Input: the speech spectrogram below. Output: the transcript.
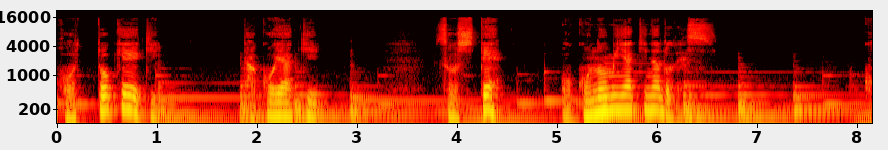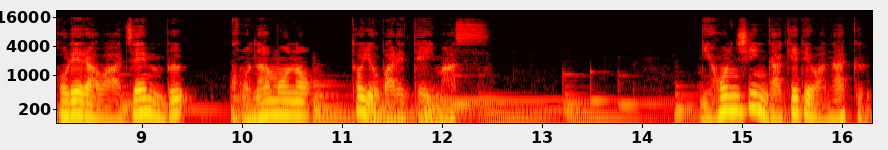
ホットケーキたこ焼きそしてお好み焼きなどです。これらは全部粉物と呼ばれています。日本人だけではなく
